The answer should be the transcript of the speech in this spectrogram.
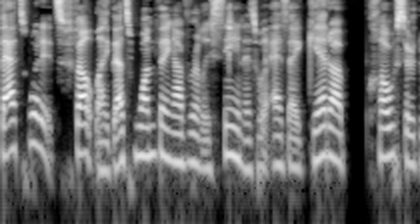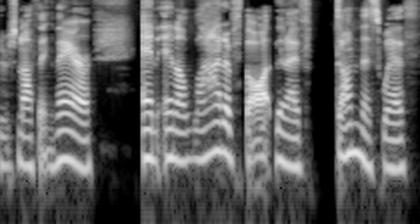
that's what it's felt like. That's one thing i've really seen is as i get up closer there's nothing there. And in a lot of thought that i've done this with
